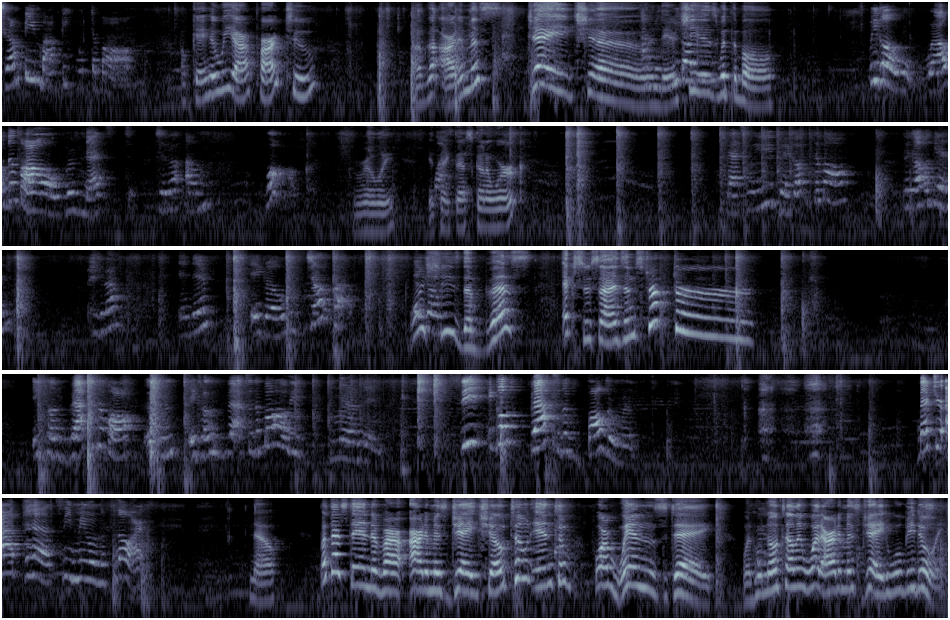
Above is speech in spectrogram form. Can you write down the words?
jumping Bobby with the ball. Okay, here we are, part two of the Artemis Jade Show. And there she is with the ball. We go roll the ball over next to the um rock. Really? You think that's gonna work? That's when you pick up the ball, pick up again, pick it up, and then it goes jump up. Boy, she's the best exercise instructor. It comes back to the ball, it comes back to the ball. See, it goes back to the ball man. Let your iPad see me on the floor. No. But that's the end of our Artemis Jade Show. Tune in to for Wednesday when who no telling what Artemis Jade will be doing.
